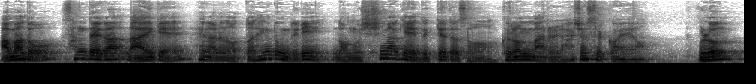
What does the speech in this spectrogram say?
아마도 상대가 나에게 행하는 어떤 행동들이 너무 심하게 느껴져서 그런 말을 하셨을 거예요 물론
